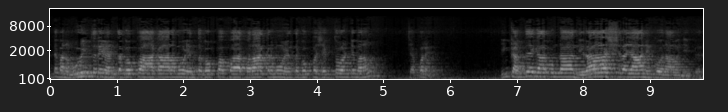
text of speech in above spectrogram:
అంటే మనం ఊహించలేము ఎంత గొప్ప ఆకారమో ఎంత గొప్ప ప- పరాక్రమో ఎంత గొప్ప శక్తో అంటే మనం చెప్పలేం. ఇంకా అంతేకాకుండా నిరాశ్రయ అని ఇంకో నామం చెప్పారు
